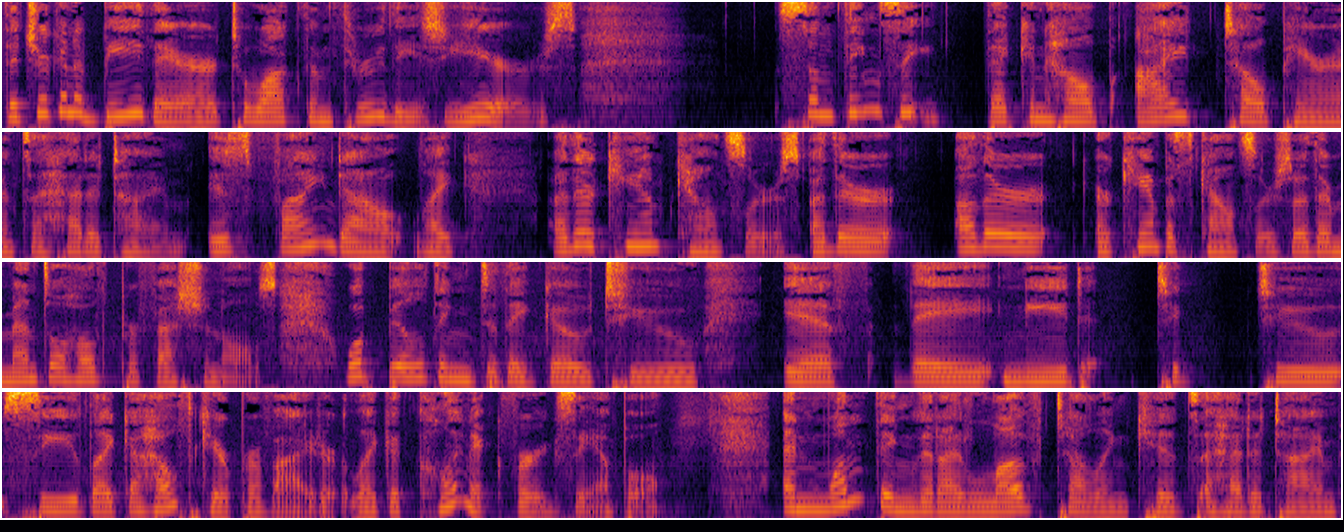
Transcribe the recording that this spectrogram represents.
that you're going to be there to walk them through these years some things that, that can help, I tell parents ahead of time is find out like, are there camp counselors? Are there other or campus counselors? Are there mental health professionals? What building do they go to if they need to to see like a healthcare provider, like a clinic, for example. And one thing that I love telling kids ahead of time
